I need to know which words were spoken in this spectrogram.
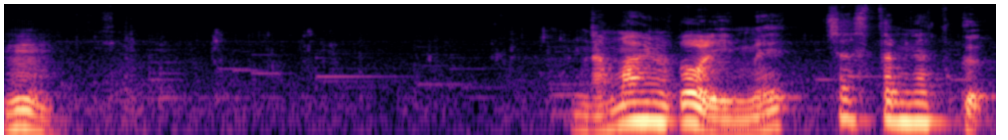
うん。名前の通りめっちゃスタミナつく。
